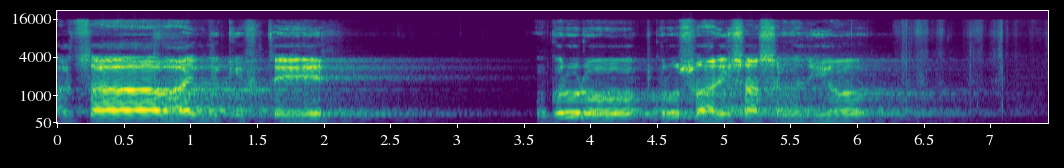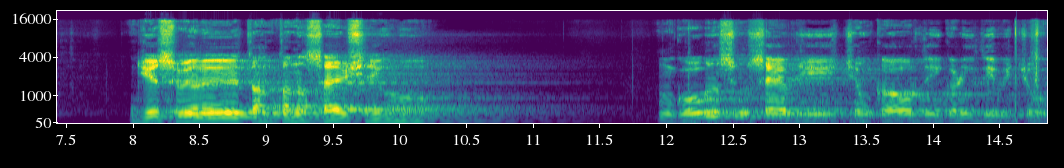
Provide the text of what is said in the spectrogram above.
ਖਾਲਸਾ ਵਾਹਿਗੁਰੂ ਜੀ ਕੀ ਫਤਿਹ। ਗੁਰੂ ਰੂਪ, ਗੁਰੂ ਸਵਾਰੀ ਸਾਧ ਸੰਗਤ ਜੀਓ। ਜਿਸ ਵੇਲੇ ਧੰਨ ਧੰਨ ਸਾਹਿਬ ਸ੍ਰੀ ਗੁਰੂ ਗੋਬਿੰਦ ਸਿੰਘ ਸਾਹਿਬ ਜੀ ਚਮਕੌਰ ਦੀ ਗੜੀ ਦੇ ਵਿੱਚੋਂ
